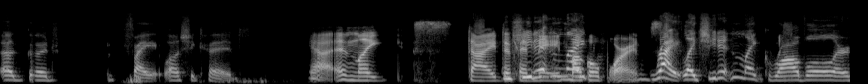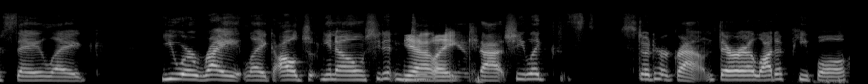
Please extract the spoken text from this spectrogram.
a good fight while she could. Yeah, and like died she defending like- Muggle-borns. right like she didn't like grovel or say like you were right like i'll you know she didn't Yeah, do any of like- that. She like s- stood her ground. There are a lot of people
